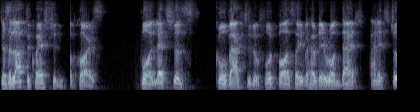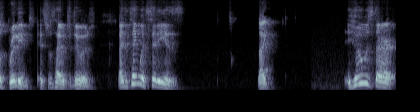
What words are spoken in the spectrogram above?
there's a lot to question, of course. But let's just go back to the football side of how they run that, and it's just brilliant. It's just how to do it. Like the thing with City is, like, who's their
